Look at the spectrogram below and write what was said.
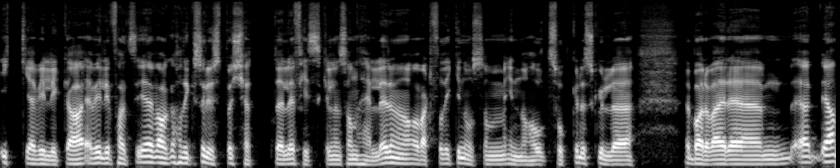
Ikke, jeg ville ikke ha Jeg, ville faktisk, jeg hadde ikke så lyst på kjøtt eller fisk eller noe sånt heller. og i hvert fall ikke noe som inneholdt sukker. Det skulle bare være eh, ja,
